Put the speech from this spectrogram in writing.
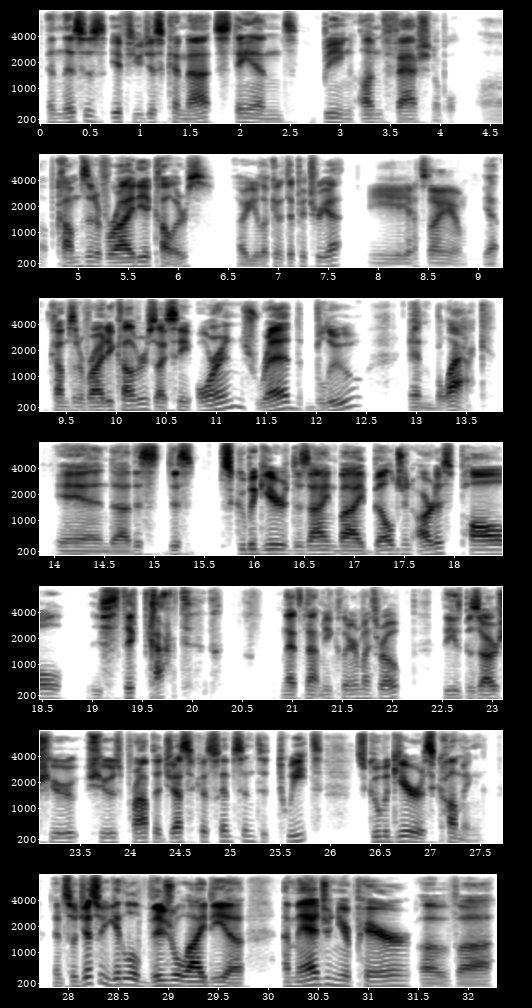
and this is if you just cannot stand being unfashionable. Uh, comes in a variety of colors. Are you looking at the picture yet? Yes, I am. Yep, comes in a variety of colors. I see orange, red, blue, and black. And uh, this this scuba gear is designed by Belgian artist Paul Stickat. That's not me clearing my throat. These bizarre shoe, shoes prompted Jessica Simpson to tweet, "Scuba gear is coming." And so, just so you get a little visual idea, imagine your pair of uh,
